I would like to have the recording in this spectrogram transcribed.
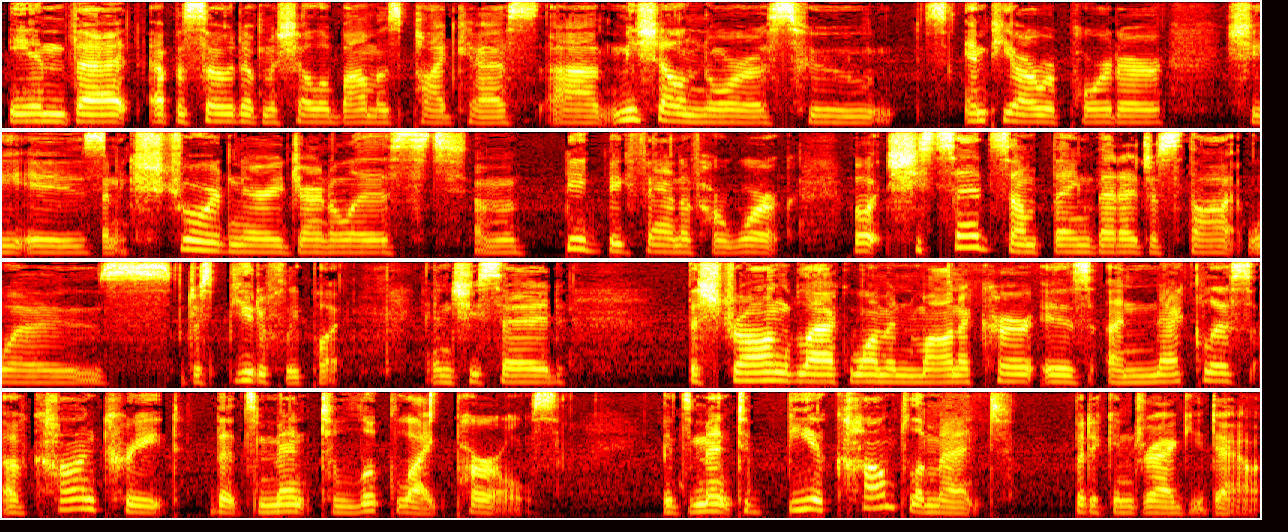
In that episode of Michelle Obama's podcast, uh, Michelle Norris, who's NPR reporter, she is an extraordinary journalist. I'm a big, big fan of her work. But she said something that I just thought was just beautifully put. And she said, the strong black woman moniker is a necklace of concrete that's meant to look like pearls. It's meant to be a compliment, but it can drag you down.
